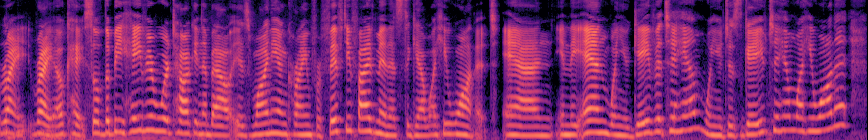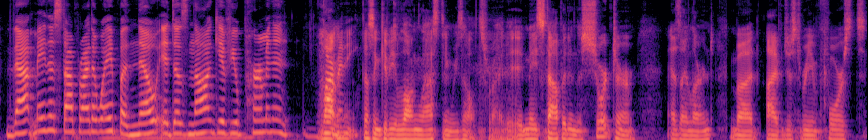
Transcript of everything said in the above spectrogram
right, right. Okay, so the behavior we're talking about is whining and crying for 55 minutes to get what he wanted. And in the end, when you gave it to him, when you just gave to him what he wanted, that made it stop right away. But no, it does not give you permanent harmony. doesn't give you long lasting results, right? It, it may stop it in the short term, as I learned, but I've just reinforced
